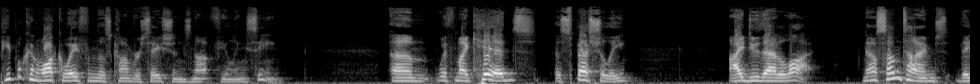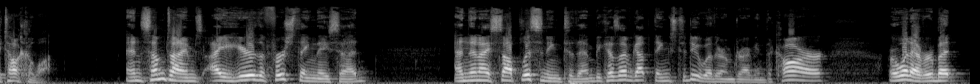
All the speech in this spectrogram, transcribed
people can walk away from those conversations not feeling seen. Um, with my kids, especially, I do that a lot. Now, sometimes they talk a lot. And sometimes I hear the first thing they said, and then I stop listening to them because I've got things to do, whether I'm driving the car or whatever. But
